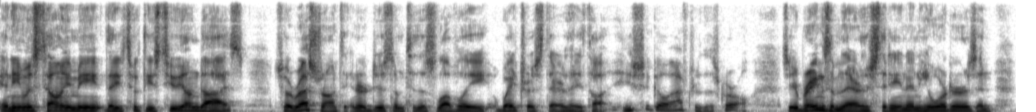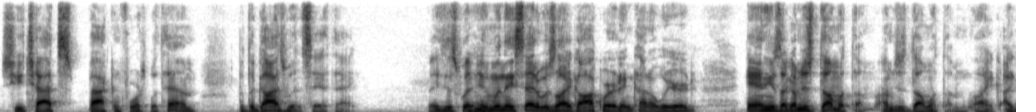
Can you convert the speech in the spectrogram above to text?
and he was telling me that he took these two young guys to a restaurant to introduce them to this lovely waitress there that he thought he should go after this girl. So he brings them there, they're sitting and he orders and she chats back and forth with him, but the guys wouldn't say a thing. They just went, and when they said it was like awkward and kind of weird. And he was like, I'm just done with them. I'm just done with them. Like, I,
